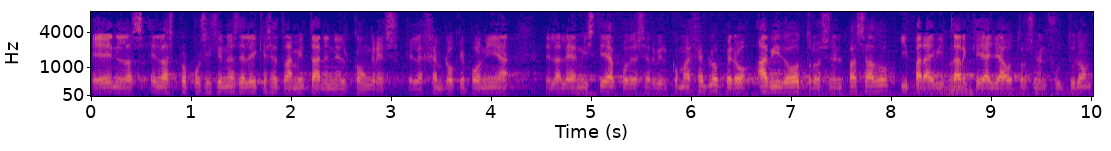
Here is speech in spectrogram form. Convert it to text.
en las, en las proposiciones de ley que se tramitan en el Congreso. El ejemplo que ponía de la ley de amnistía puede servir como ejemplo, pero ha habido otros en el pasado y para evitar que haya otros en el futuro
